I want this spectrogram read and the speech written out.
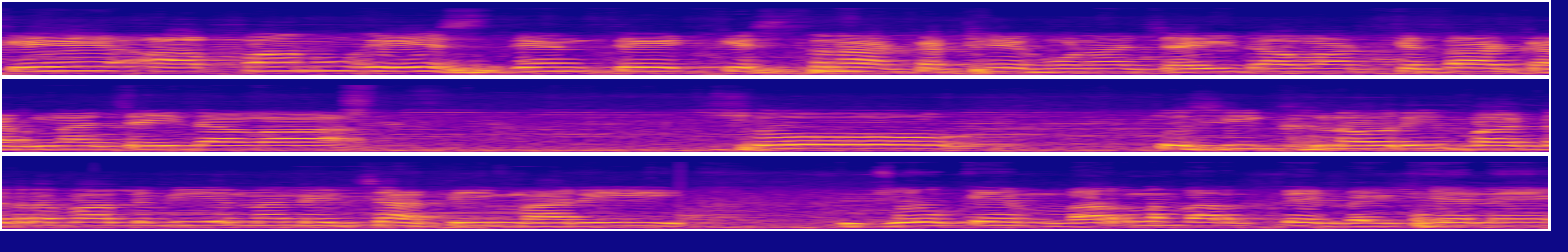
ਕਿ ਆਪਾਂ ਨੂੰ ਇਸ ਦਿਨ ਤੇ ਕਿਸ ਤਰ੍ਹਾਂ ਇਕੱਠੇ ਹੋਣਾ ਚਾਹੀਦਾ ਵਾ, ਕਿੱਦਾਂ ਕਰਨਾ ਚਾਹੀਦਾ ਵਾ। ਸੋ ਤੁਸੀਂ ਖਨੌਰੀ ਬਾਰਡਰ ਵੱਲ ਵੀ ਇਹਨਾਂ ਨੇ ਝਾਤੀ ਮਾਰੀ, ਜੋ ਕਿ ਮਰਨ ਵਰਤ ਤੇ ਬੈਠੇ ਨੇ।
